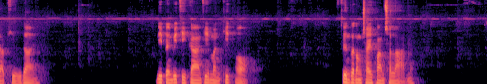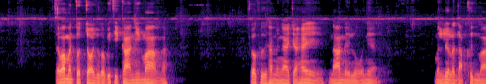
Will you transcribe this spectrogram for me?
ดับหิวได้ นี่เป็นวิธีการที่มันคิดออก ซึ่งก็ต้องใช้ความฉลาดนะแต่ว่ามันจดจ่ออยู่กับวิธีการนี้มากนะ ก็คือทำยังไงจะให้น้ำในโหลเนี่ย มันเลื่อนระดับขึ้นมา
